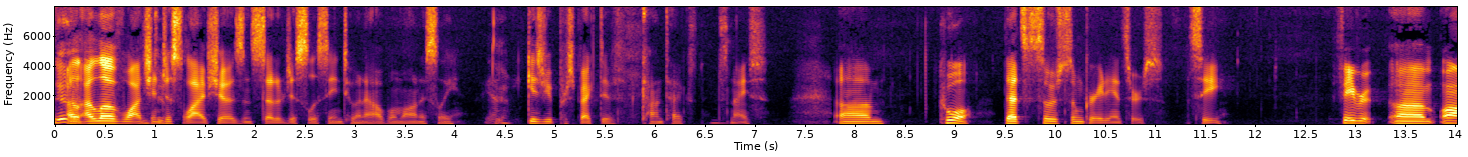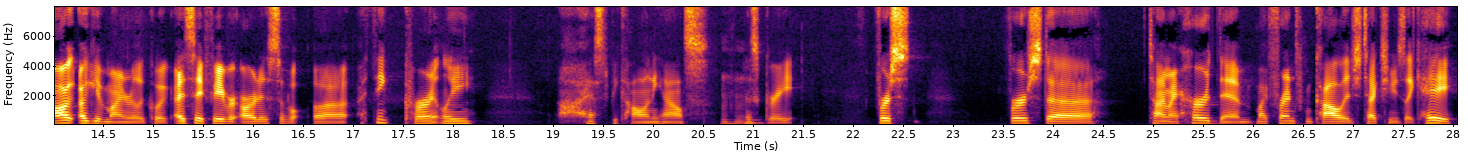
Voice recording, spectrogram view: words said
Yeah, I, I love watching just live shows instead of just listening to an album. Honestly, Yeah. It gives you perspective, context. It's nice. Um, cool. That's those are some great answers. Let's see. Favorite. Um, well, I'll, I'll give mine really quick. I'd say favorite artist of. Uh, I think currently, oh, it has to be Colony House. That's great. First, first uh, time I heard them, my friend from college texted me. He's like, "Hey,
